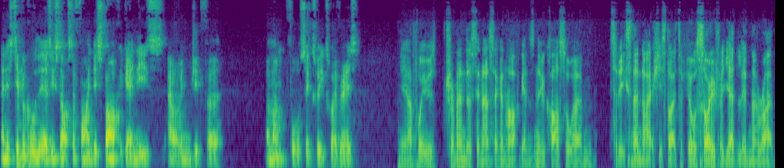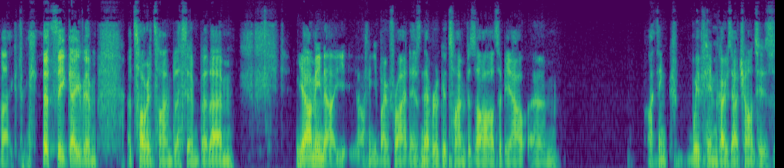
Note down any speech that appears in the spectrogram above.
And it's typical that as he starts to find his spark again, he's out injured for a month or six weeks, whatever it is. Yeah, I thought he was tremendous in that second half against Newcastle. Um, to the extent I actually started to feel sorry for Yedlin, their right back, because he gave him a torrid time, bless him. But um, yeah, I mean, uh, I think you're both right. There's never a good time for Zaha to be out. Um, I think with him goes our chances,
